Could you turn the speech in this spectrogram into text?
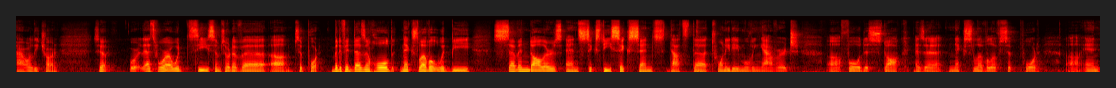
hourly chart. So that's where I would see some sort of a, um, support. But if it doesn't hold, next level would be $7.66. That's the 20 day moving average uh, for the stock as a next level of support. Uh, and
